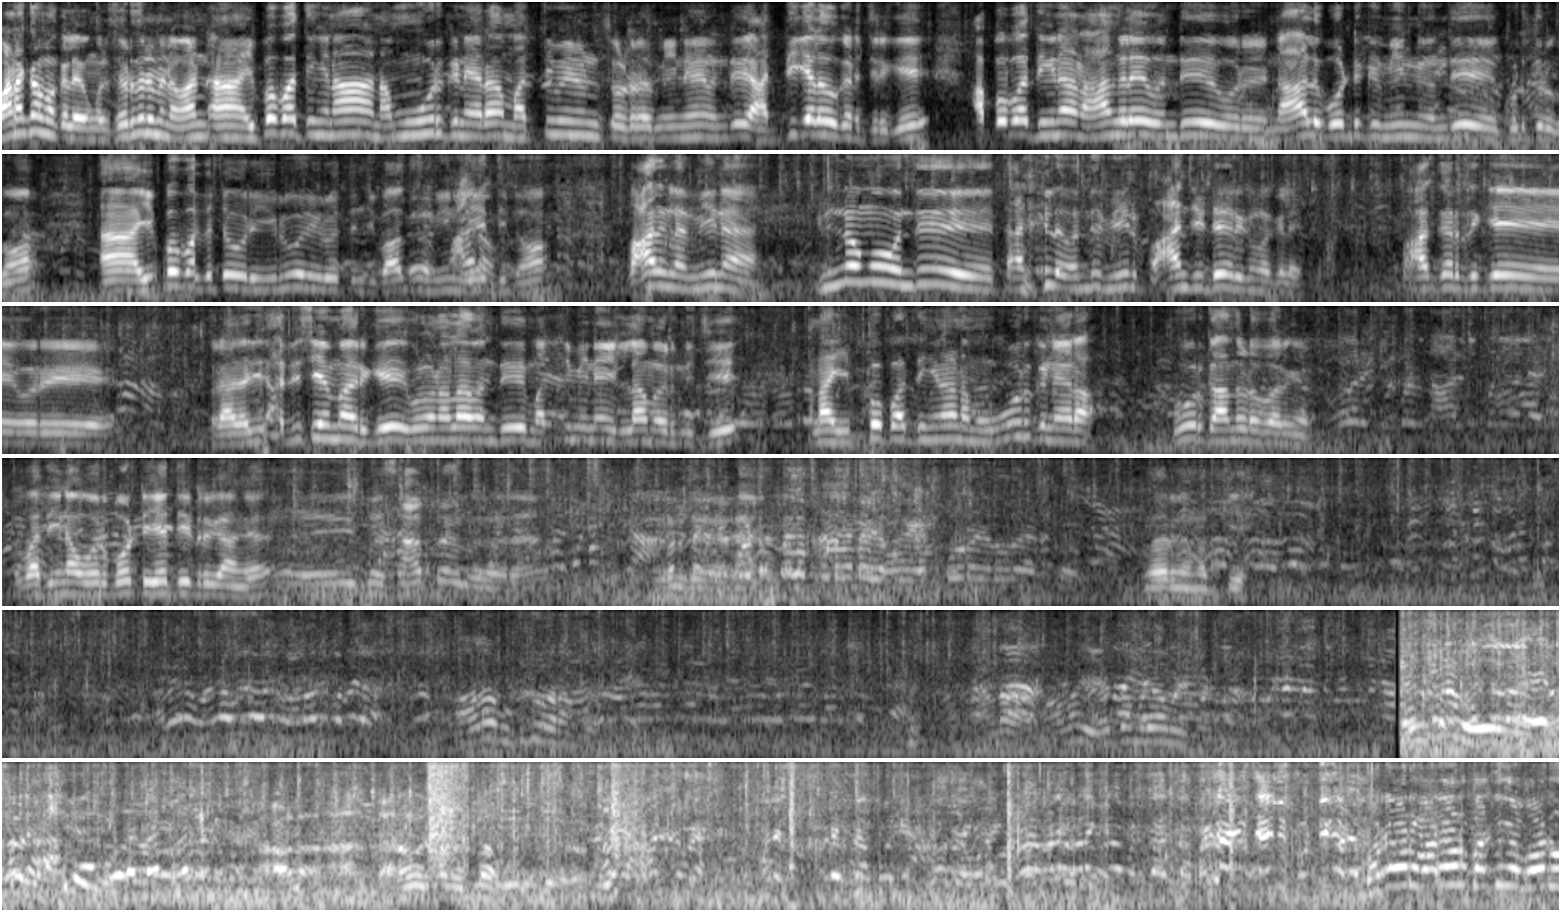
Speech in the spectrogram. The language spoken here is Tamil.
வணக்கம் மக்களே உங்கள் செருதுல மீனவன் இப்போ பார்த்தீங்கன்னா நம்ம ஊருக்கு நேராக மத்தி மீன் சொல்கிற மீன் வந்து அதிக அளவு கிடச்சிருக்கு. அப்போ பார்த்தீங்கன்னா நாங்களே வந்து ஒரு நாலு போட்டுக்கு மீன் வந்து கொடுத்துருக்கோம். இப்போ பார்த்துட்டு ஒரு இருபது இருபத்தஞ்சி பாக்ஸ் மீன் ஏற்றிட்டோம் பாருங்களேன் மீனை. இன்னமும் வந்து தண்ணியில் வந்து மீன் பாஞ்சிட்டே இருக்கு மக்களே. பார்க்குறதுக்கே ஒரு ஒரு அதி அதிசயமாக இருக்குது இவ்வளோ நாளாக வந்து மத்தி மீனே இல்லாமல் இருந்துச்சு. ஆனால் இப்போ பார்த்தீங்கன்னா நம்ம ஊருக்கு நேராக ஊர் காந்தோட பாருங்கள் இப்போ பார்த்தீங்கன்னா ஒரு போட்டு ஏற்றிட்டு இருக்காங்க. இப்போ சாப்பிட்றாங்க பாருங்க மத்திய விட்டுட்டு வராங்க ஏற்ற முடியாமல் வரவர் வரவர் பார்த்துங்க போட்டு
